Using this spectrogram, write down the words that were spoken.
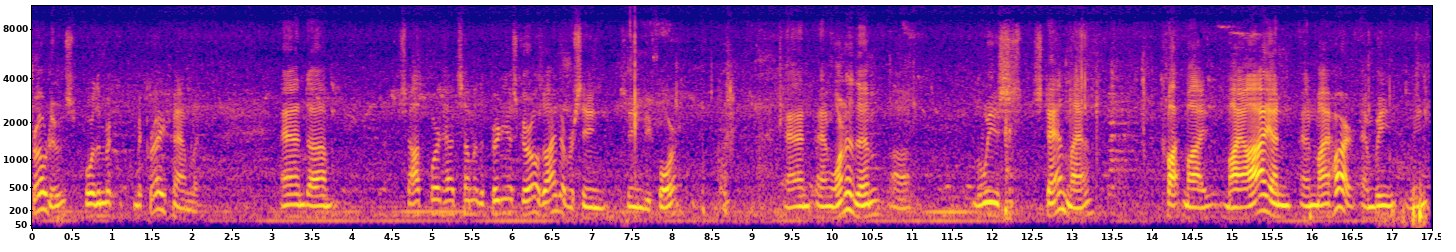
produce for the MacRae family. And um, Southport had some of the prettiest girls I'd ever seen, seen before. And, and one of them, uh, Louise Stanland, caught my, my eye and, and my heart, and we, we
